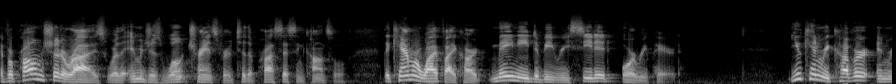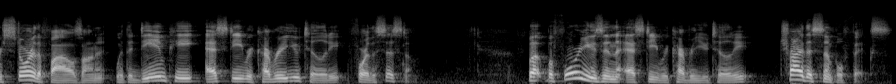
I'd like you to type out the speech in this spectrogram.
If a problem should arise where the images won't transfer to the processing console, the camera Wi-Fi card may need to be reseated or repaired. You can recover and restore the files on it with the DNP SD recovery utility for the system. But before using the SD recovery utility, try this simple fix.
